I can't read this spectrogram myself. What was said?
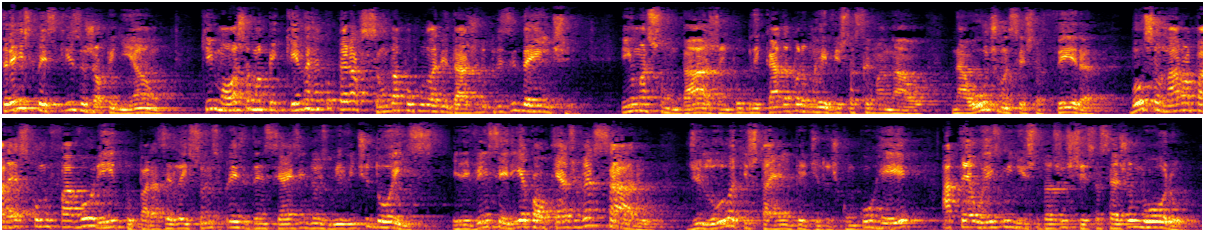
três pesquisas de opinião que mostram uma pequena recuperação da popularidade do presidente. Em uma sondagem publicada por uma revista semanal na última sexta-feira, Bolsonaro aparece como favorito para as eleições presidenciais em 2022. Ele venceria qualquer adversário, de Lula, que está impedido de concorrer, até o ex-ministro da Justiça, Sérgio Moro.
